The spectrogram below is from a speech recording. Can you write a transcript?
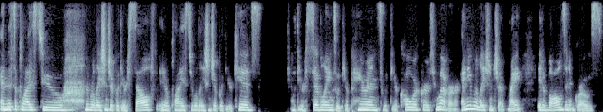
And this applies to the relationship with yourself, it applies to relationship with your kids, with your siblings, with your parents, with your coworkers, whoever, any relationship, right? It evolves and it grows.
